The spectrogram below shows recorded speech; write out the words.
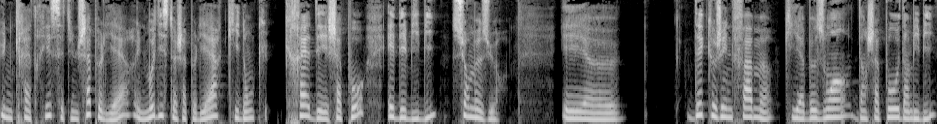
une créatrice, c'est une chapelière, une modiste chapelière, qui donc crée des chapeaux et des bibis sur mesure. Et euh, dès que j'ai une femme qui a besoin d'un chapeau, d'un bibi,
